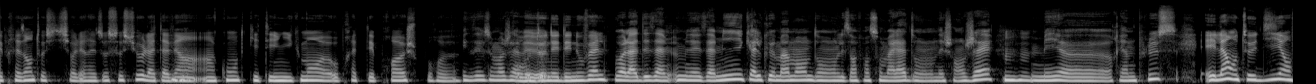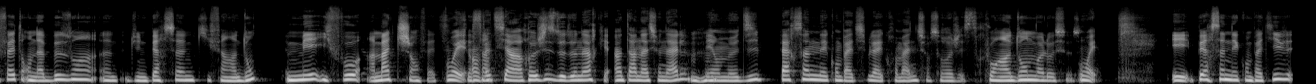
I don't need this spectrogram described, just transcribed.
es présente aussi sur les réseaux sociaux, là, tu avais Mhm. un, un compte qui était uniquement euh, auprès de tes proches pour, euh, Exactement. J'avais donner des nouvelles. voilà, des, am- des amis, quelques mamans dont les enfants sont malades, on échangeait, Mhm. mais euh, rien de plus. Et là, on te dit, en fait, on a besoin euh, d'une personne qui fait un don, mais il faut un match, en fait. Oui, en ça fait, il y a un registre de donneurs qui est international Mhm. et on me dit personne n'est compatible avec Romane sur ce registre. pour un don de moelle osseuse. Ouais. Et personne n'est compatible,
